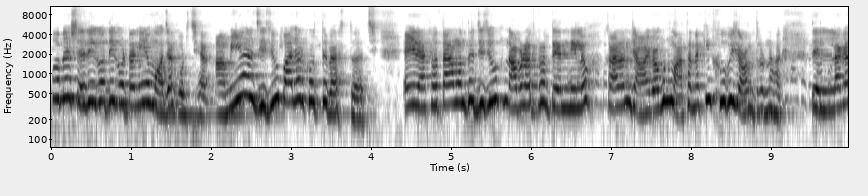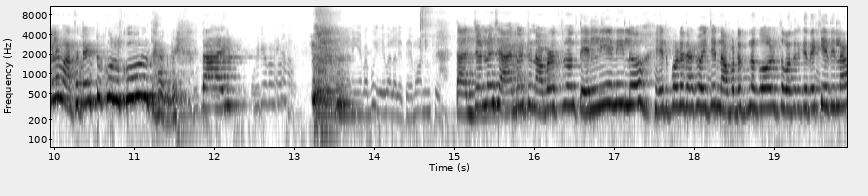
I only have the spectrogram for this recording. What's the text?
ও বেশ এদিক ওদিক ওটা নিয়ে মজা করছে। আর আমি আর জিজু বাজার করতে ব্যস্ত আছি। এই দেখো তার মধ্যে জিজু নবরত্ন তেল নিল কারণ জামাইবাবুর মাথা নাকি খুবই যন্ত্রণা হয়। তেল লাগালে মাথাটা একটু কুলকুল থাকবে। তাই তার জন্য জামাইবাবু একটু নবরত্ন তেল নিয়ে নিল। এরপরে দেখো এই যে নবরত্ন গোল তোমাদেরকে দেখিয়ে দিলাম।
